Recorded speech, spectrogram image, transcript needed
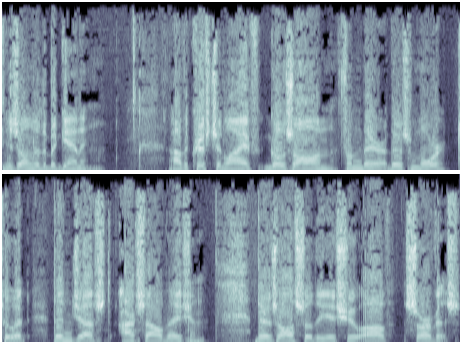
is only the beginning. Uh, the Christian life goes on from there. There's more to it than just our salvation. There's also the issue of service.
